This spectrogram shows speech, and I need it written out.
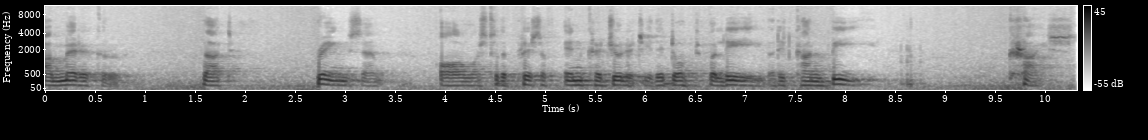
a miracle that brings them almost to the place of incredulity. They don't believe that it can be Christ.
